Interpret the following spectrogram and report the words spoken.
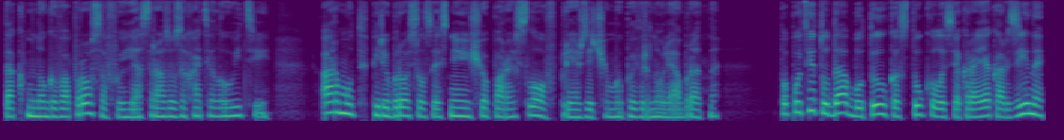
Так много вопросов, и я сразу захотела уйти. Армуд перебросился с ней еще парой слов, прежде чем мы повернули обратно. По пути туда бутылка стукалась о края корзины,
